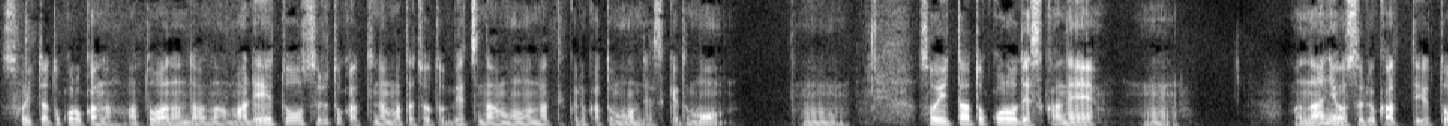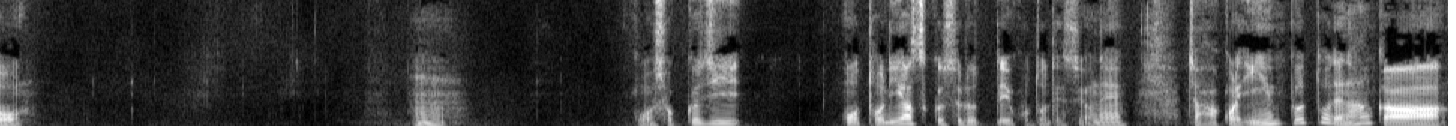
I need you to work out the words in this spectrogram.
そういったところかな。あとは何だろうな。まあ冷凍するとかっていうのはまたちょっと別なものになってくるかと思うんですけども。うん。そういったところですかね。うん、まあ、何をするかっていうとうん。こう食事を取りやすくするっていうことですよね。じゃあこれインプットでなんか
